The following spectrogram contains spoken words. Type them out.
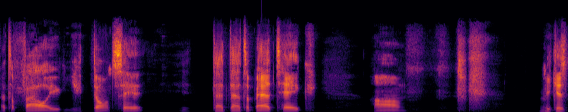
That's a foul. You, you don't say it. That that's a bad take. Um, because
